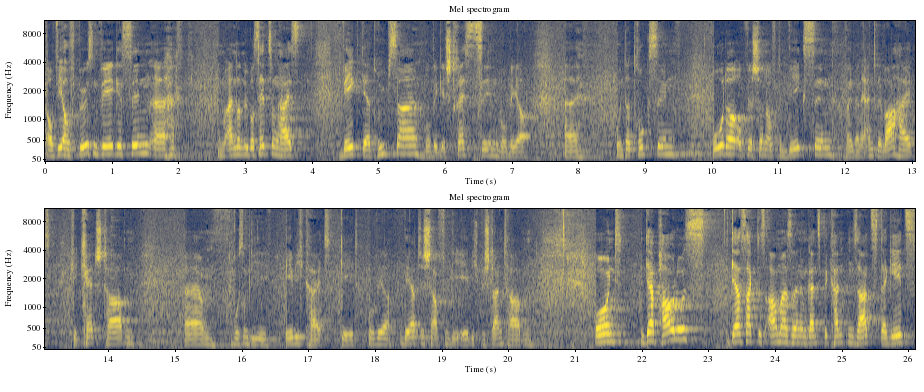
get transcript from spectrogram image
Ob wir auf bösen Wege sind, äh, in anderen Übersetzung heißt Weg der Trübsal, wo wir gestresst sind, wo wir äh, unter Druck sind, oder ob wir schon auf dem Weg sind, weil wir eine andere Wahrheit gecatcht haben, ähm, wo es um die Ewigkeit geht, wo wir Werte schaffen, die ewig Bestand haben. Und der Paulus, der sagt es auch mal so in einem ganz bekannten Satz, da geht es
